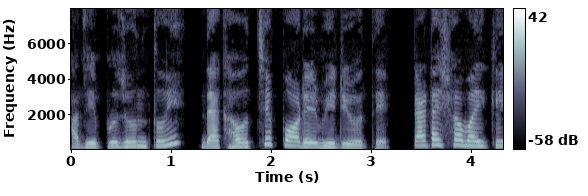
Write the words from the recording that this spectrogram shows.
আজ এ পর্যন্তই। দেখা হচ্ছে পরের ভিডিওতে। টাটা সবাইকে।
